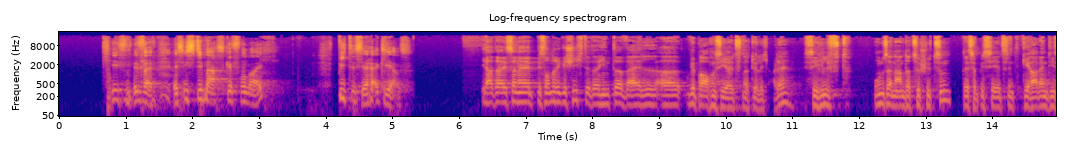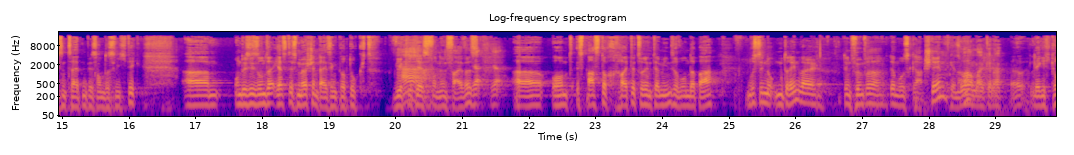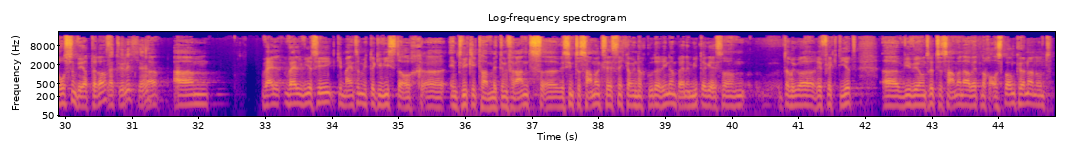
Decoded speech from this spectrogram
Give me five. Es ist die Maske von euch. Bitte sehr, erklär uns. Ja, da ist eine besondere Geschichte dahinter, weil äh, wir brauchen sie ja jetzt natürlich alle. Sie hilft uns einander zu schützen. Deshalb ist sie jetzt in, gerade in diesen Zeiten besonders wichtig. Ähm, und es ist unser erstes Merchandising-Produkt, wirkliches Ah. von den Fivers. Ja, Äh, und es passt doch heute zu dem Termin so wunderbar. Muss ihn nur umdrehen, weil den Fünfer, der muss gerade stehen. Genau. So haben wir, genau. Da lege ich großen Wert darauf. Natürlich, ja. Ja, ähm, weil, weil wir sie gemeinsam mit der Gewister auch äh, entwickelt haben, mit dem Franz. Äh, wir sind zusammengesessen, ich kann mich noch gut erinnern, bei einem Mittagessen haben darüber reflektiert, äh, wie wir unsere Zusammenarbeit noch ausbauen können. Und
